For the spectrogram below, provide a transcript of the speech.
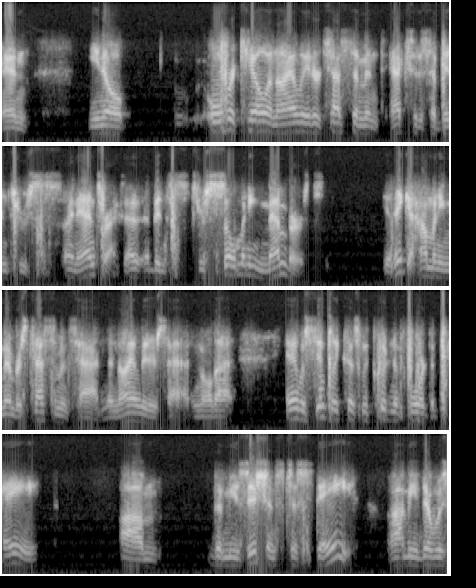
And you know, Overkill, Annihilator, Testament, Exodus have been through, and Anthrax uh, have been through so many members. You think of how many members Testaments had and Annihilators had and all that, and it was simply because we couldn't afford to pay um, the musicians to stay. I mean, there was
